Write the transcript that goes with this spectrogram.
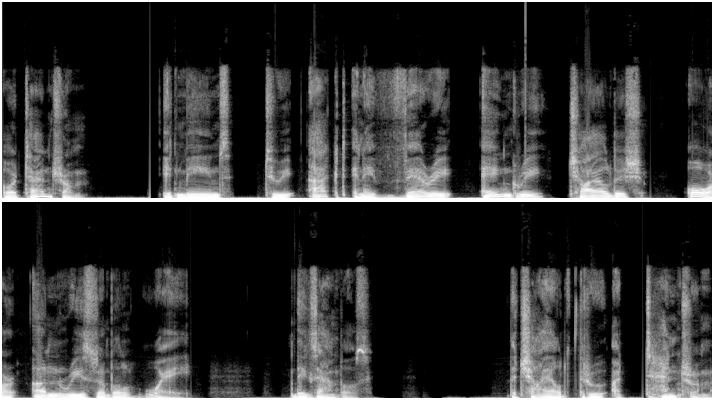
or tantrum. It means to act in a very angry, childish, or unreasonable way. The examples. The child threw a tantrum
